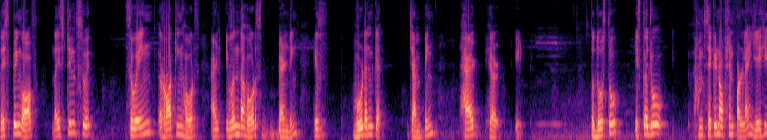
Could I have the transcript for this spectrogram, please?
the spring of the still swaying rocking horse and even the horse bending his wooden champing had hear it तो दोस्तों, इसका जो हम सेकेंड ऑप्शन पढ़ रहे हैं यही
